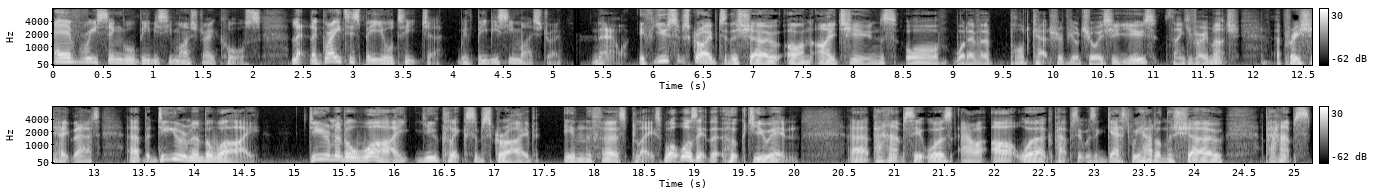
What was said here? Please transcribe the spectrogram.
every single BBC Maestro course. Let the greatest be your teacher with BBC Maestro. Now, if you subscribe to the show on iTunes or whatever podcatcher of your choice you use, thank you very much. Appreciate that. Uh, but do you remember why? Do you remember why you click subscribe in the first place? What was it that hooked you in? Uh, perhaps it was our artwork, perhaps it was a guest we had on the show, perhaps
